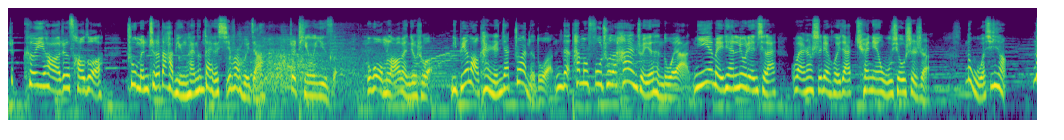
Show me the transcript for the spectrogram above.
这可以哈，这个操作，出门吃个大饼还能带个媳妇儿回家，这挺有意思。不过我们老板就说，你别老看人家赚的多，那他们付出的汗水也很多呀。你也每天六点起来，晚上十点回家，全年无休试试。那我心想。那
